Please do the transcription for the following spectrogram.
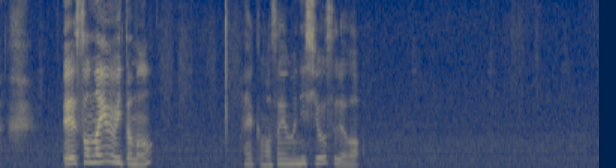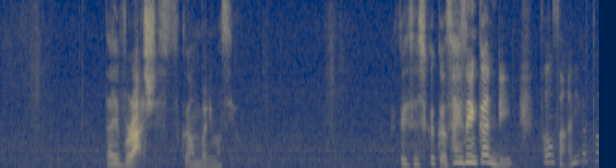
えー、そんな夢見たの？早く正夢にしようそれは。だいぶラッシュです。頑張りますよ。福井四国最善管理？トンさんありがと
